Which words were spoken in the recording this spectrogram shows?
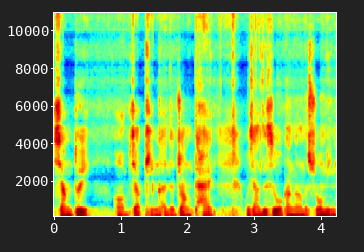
相对。哦，比较平衡的状态，我想这是我刚刚的说明。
